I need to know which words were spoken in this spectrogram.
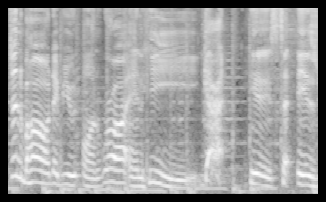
Jinder Mahal debuted on Raw and he got his his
